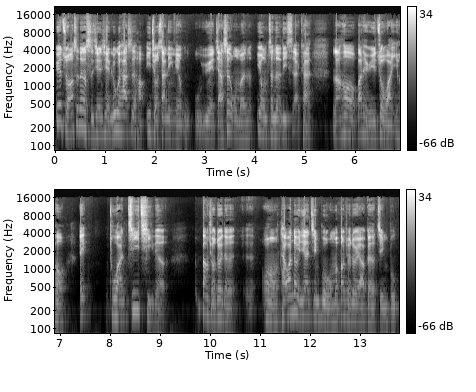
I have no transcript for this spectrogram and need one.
因为主要是那个时间线，如果它是好一九三零年五五月，假设我们用真的历史来看，然后八田羽衣做完以后，哎，突然激起的棒球队的呃哦，台湾都已经在进步，我们棒球队也要更有进步，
